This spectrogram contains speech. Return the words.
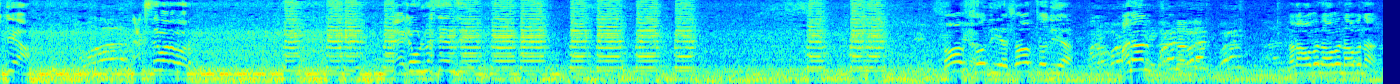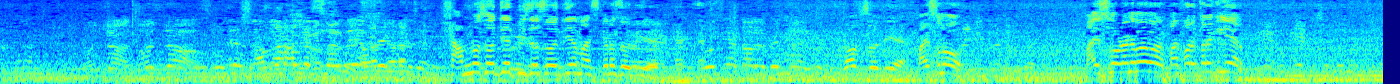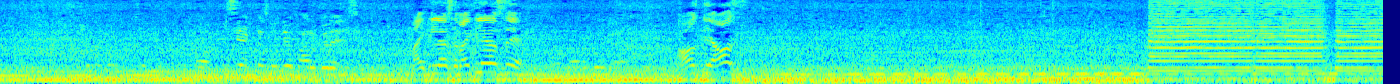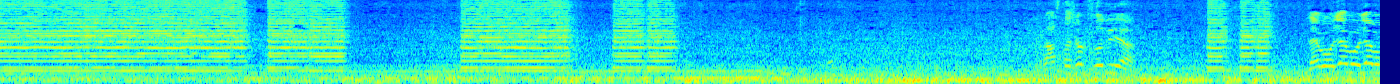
আওয়াজ দিয়া একশো বরাবর। এটা সব সব না না, হবে না হবে না হবে না। সামনে সদিয়ে পিছনে সদিয়ে মাঝখানে সদিয়ে সব সদিয়ে পাই স্লো পাই স্লো ওটা নেবে? পাই ফরে তারা ক্লিয়ার বাইক আছে বাইক আছে। আওয়াজ দিয়ে আওয়াজ। রাস্তা সব সরিয়া। যাব যাব যাব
